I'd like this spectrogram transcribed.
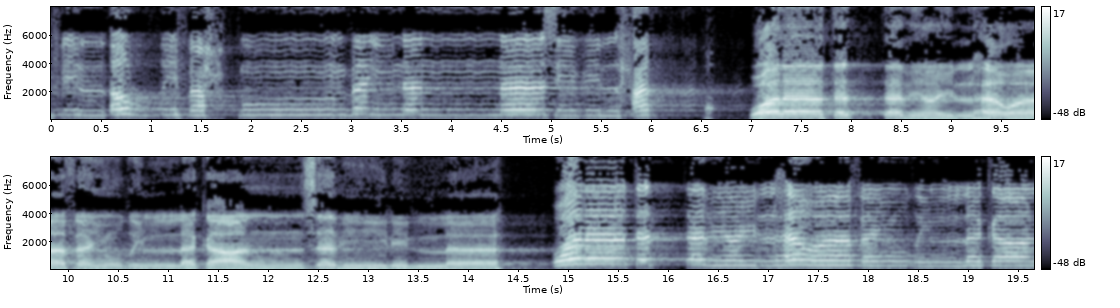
في الأرض فاحكم بين الناس بالحق. ولا تتبع الهوى فيضلك عن سبيل الله. ولا تتبع الهوى فيضلك عن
